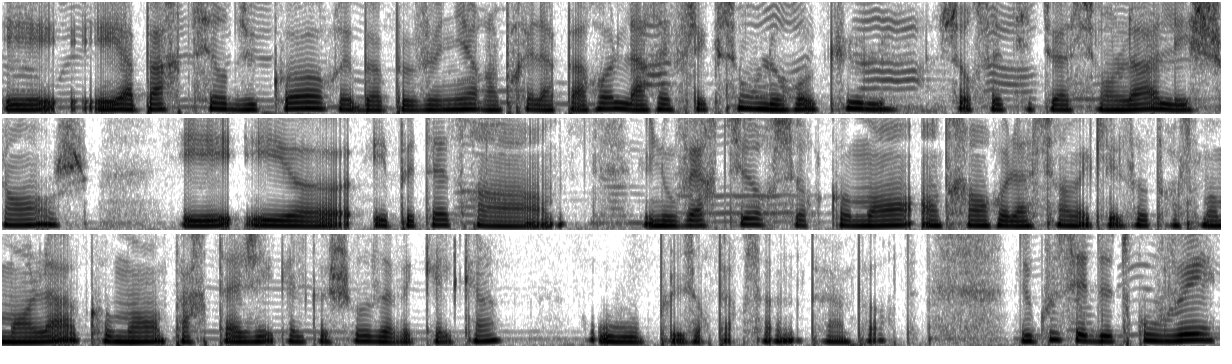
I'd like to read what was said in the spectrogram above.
Et, et à partir du corps, eh ben, peut venir après la parole, la réflexion, le recul sur cette situation-là, l'échange et, et, euh, et peut-être un- une ouverture sur comment entrer en relation avec les autres à ce moment-là, comment partager quelque chose avec quelqu'un ou plusieurs personnes, peu importe. Du coup, c'est de trouver,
